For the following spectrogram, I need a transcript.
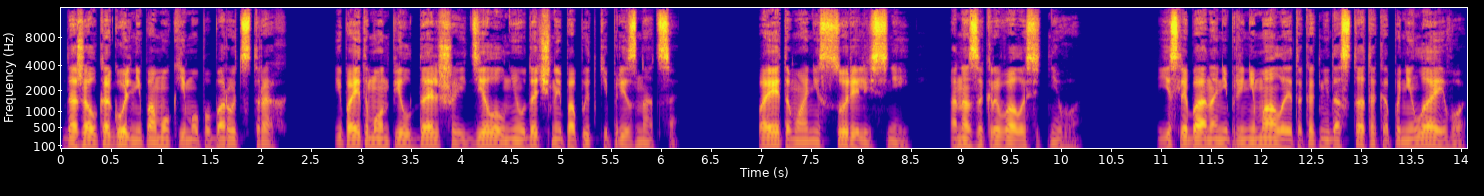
Даже алкоголь не помог ему побороть страх. И поэтому он пил дальше и делал неудачные попытки признаться. Поэтому они ссорились с ней, она закрывалась от него. Если бы она не принимала это как недостаток, а поняла его,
